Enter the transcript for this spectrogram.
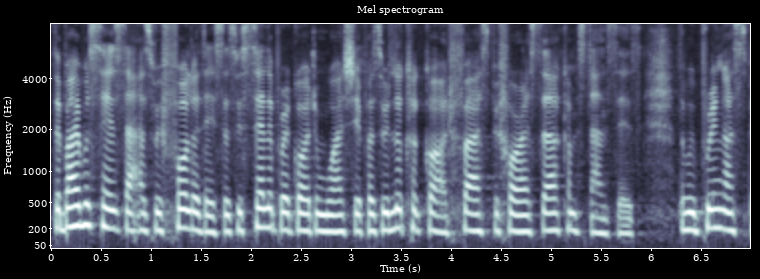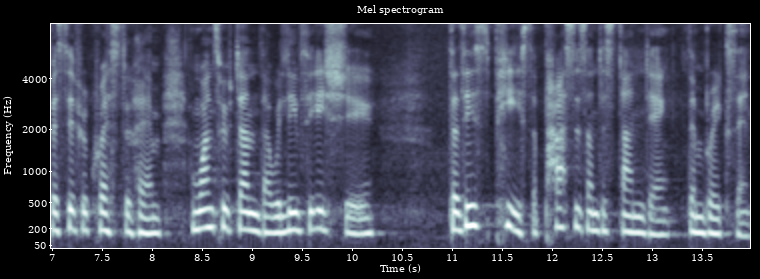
the Bible says that as we follow this, as we celebrate God in worship, as we look at God first before our circumstances, that we bring our specific request to Him. And once we've done that, we leave the issue, that this peace that passes understanding then breaks in.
